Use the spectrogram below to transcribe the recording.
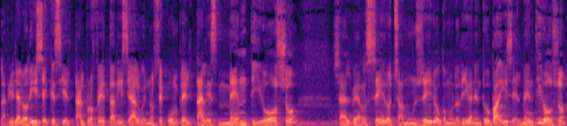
la Biblia lo dice, que si el tal profeta dice algo y no se cumple, el tal es mentiroso. O sea, el versero, chamullero, como lo digan en tu país, el mentiroso,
